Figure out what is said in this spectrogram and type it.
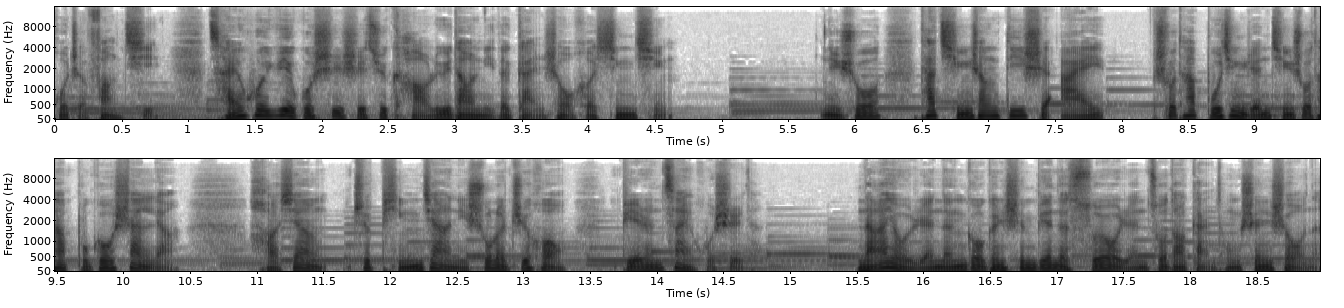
或者放弃，才会越过事实去考虑到你的感受和心情。你说他情商低是癌，说他不近人情，说他不够善良，好像这评价你说了之后，别人在乎似的。哪有人能够跟身边的所有人做到感同身受呢？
